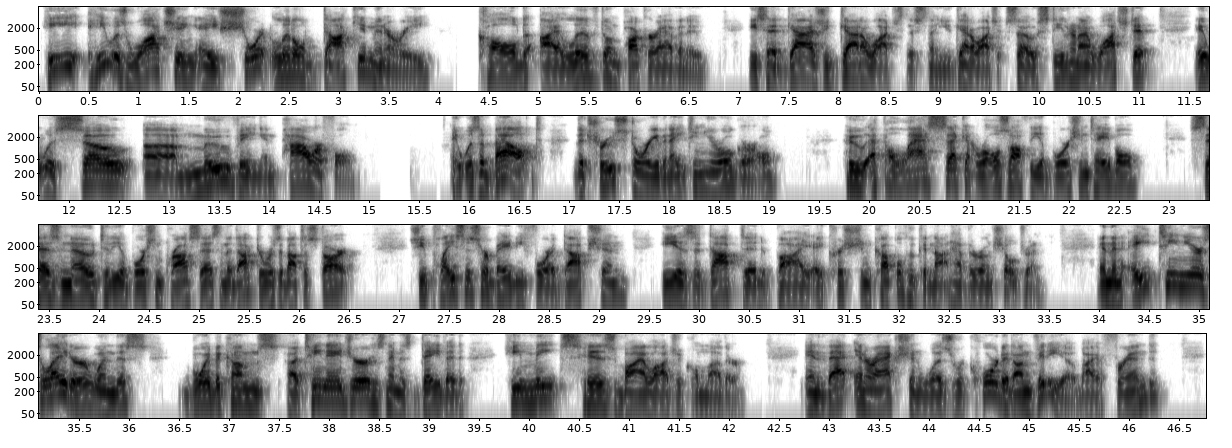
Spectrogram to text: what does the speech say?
He he was watching a short little documentary called "I Lived on Parker Avenue." He said, "Guys, you got to watch this thing. You got to watch it." So Stephen and I watched it. It was so uh, moving and powerful. It was about the true story of an 18 year old girl who, at the last second, rolls off the abortion table, says no to the abortion process, and the doctor was about to start. She places her baby for adoption. He is adopted by a Christian couple who could not have their own children. And then 18 years later, when this boy becomes a teenager, his name is David, he meets his biological mother. And that interaction was recorded on video by a friend.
